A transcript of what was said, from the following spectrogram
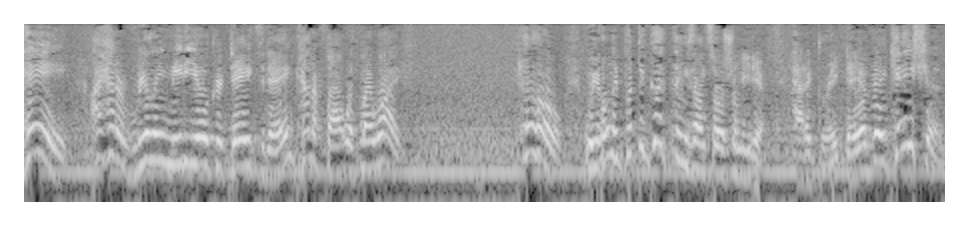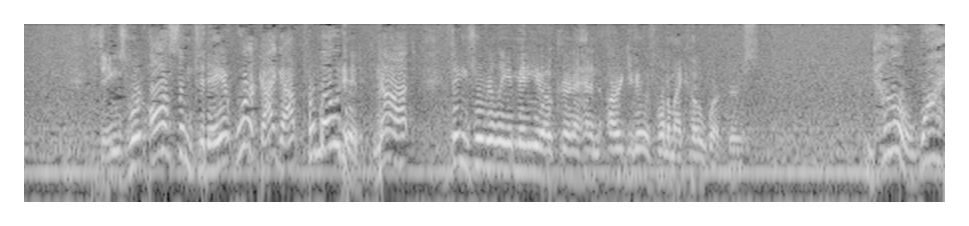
hey, I had a really mediocre day today and kind of fought with my wife? No, we only put the good things on social media. Had a great day of vacation. Things were awesome today at work. I got promoted. Not things were really mediocre and I had an argument with one of my coworkers. No, why?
